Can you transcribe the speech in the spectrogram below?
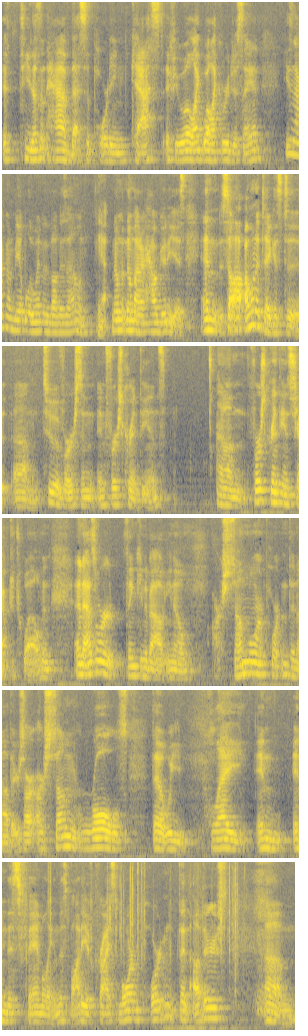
if he doesn't have that supporting cast, if you will, like well, like we were just saying, he's not going to be able to win it on his own. Yeah. No, no matter how good he is. And so I, I want to take us to um, to a verse in in First Corinthians, um, First Corinthians chapter twelve, and and as we're thinking about, you know, are some more important than others? Are are some roles that we play in in this family in this body of Christ more important than others? Um,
